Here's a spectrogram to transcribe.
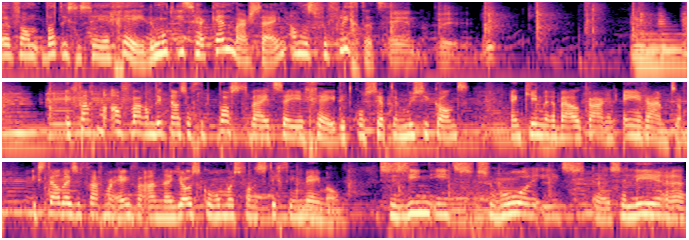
uh, van wat is een CRG. Er moet iets herkenbaars zijn, anders vervliegt het. 1, 2, 3. Ik vraag me af waarom dit nou zo goed past bij het CEG. Dit concept een muzikant en kinderen bij elkaar in één ruimte. Ik stel deze vraag maar even aan uh, Joost Hommes van de stichting Memo. Ze zien iets, ze horen iets, uh, ze leren,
